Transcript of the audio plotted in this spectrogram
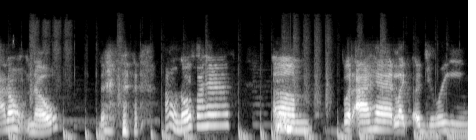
I don't know. I don't know if I have. Hmm. Um, but I had like a dream,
